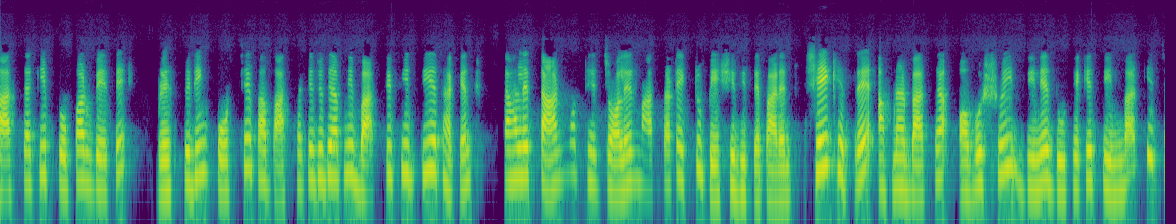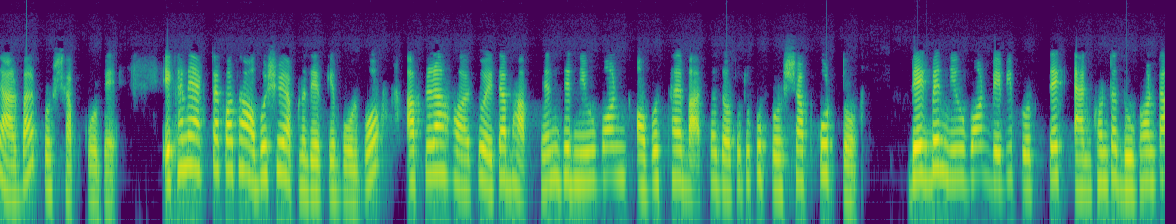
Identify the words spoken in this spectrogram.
বাচ্চা কি প্রপার ওয়েতে ব্রেস্ট ফিডিং করছে বা বাচ্চাকে যদি আপনি বাড়তি ফিড দিয়ে থাকেন তাহলে তার মধ্যে জলের মাত্রাটা একটু বেশি দিতে পারেন। সেই ক্ষেত্রে আপনার বাচ্চা অবশ্যই দিনে দু থেকে তিনবার কি চারবার প্রস্রাব করবে। এখানে একটা কথা অবশ্যই আপনাদেরকে বলব, আপনারা হয়তো এটা ভাবছেন যে নিউবর্ন অবস্থায় বাচ্চা যতটুকু প্রস্রাব করতো, দেখবেন নিউবর্ন বেবি প্রত্যেক এক ঘণ্টা, দু ঘণ্টা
